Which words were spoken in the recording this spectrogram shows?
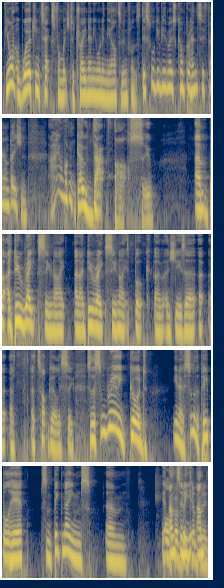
If you want a working text from which to train anyone in the art of influence, this will give you the most comprehensive foundation. I wouldn't go that far, Sue. Um, but I do rate Sue Knight, and I do rate Sue Knight's book, um, and she's a, a, a, a top girl, is Sue. So there's some really good, you know, some of the people here, some big names. Um, Anthony, An-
